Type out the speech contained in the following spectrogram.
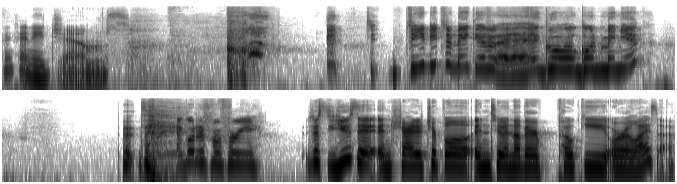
Think I need gems. do, you need to make a, a go good minion? I got it for free. Just use it and try to triple into another Pokey or Eliza.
